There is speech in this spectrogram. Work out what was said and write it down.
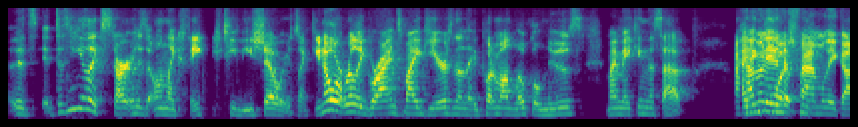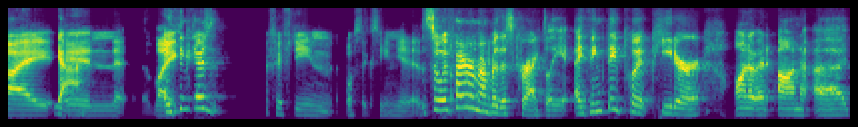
it's it doesn't he like start his own like fake TV show where he's like, you know what really grinds my gears? And then they put him on local news. Am I making this up? I, I haven't watched Family Guy yeah. in like I think there's 15 or 16 years. So if I remember this correctly, I think they put Peter on a on a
